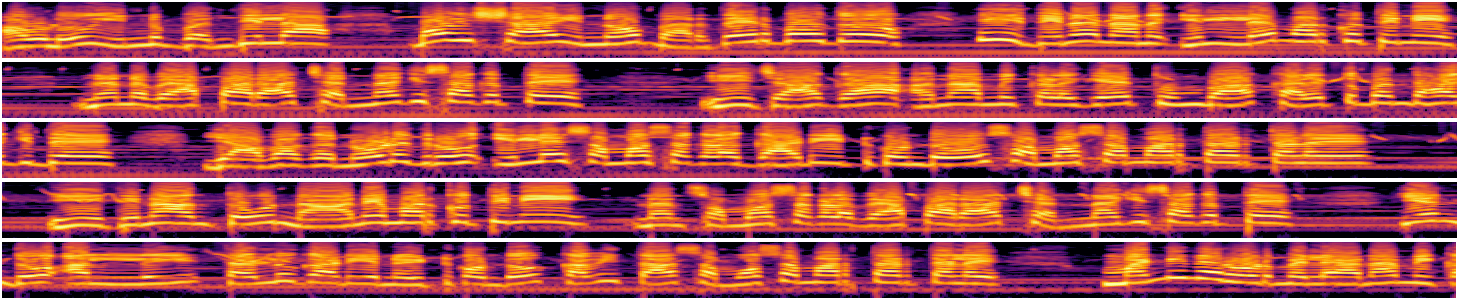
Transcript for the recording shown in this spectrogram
ಅವಳು ಇನ್ನು ಬಂದಿಲ್ಲ. ಭವಿಷ್ಯ ಇನ್ನು ಬರದೇ ಇರಬಹುದು ಈ ದಿನ ನಾನು ಇಲ್ಲೇ ಮಾರ್ಕೋತೀನಿ. ನನ್ನ ವ್ಯಾಪಾರ ಚೆನ್ನಾಗಿ ಸಾಗುತ್ತೆ. ಈ ಜಾಗ ಅನಾಮಿಕಳಿಗೆ ತುಂಬಾ ಕಲೆತು ಬಂದ ಹಾಗಿದೆ. ಯಾವಾಗ ನೋಡಿದ್ರು ಇಲ್ಲೇ ಸಮೋಸಗಳ ಗಾಡಿ ಇಟ್ಕೊಂಡು ಸಮೋಸ ಮಾರ್ತಾ ಇರ್ತಾಳೆ. ಈ ದಿನ ಅಂತೂ ನಾನೇ ಮಾರ್ಕೋತೀನಿ. ನನ್ನ ಸಮೋಸಗಳ ವ್ಯಾಪಾರ ಚೆನ್ನಾಗಿ ಸಾಗುತ್ತೆ. ಎಂದು ಅಲ್ಲಿ ತಳ್ಳುಗಾಡಿಯನ್ನು ಇಟ್ಕೊಂಡು ಕವಿತಾ ಸಮೋಸ ಮಾರ್ತಾ ಇರ್ತಾಳೆ. ಮಣ್ಣಿನ ರೋಡ್ ಮೇಲೆ ಅನಾಮಿಕ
